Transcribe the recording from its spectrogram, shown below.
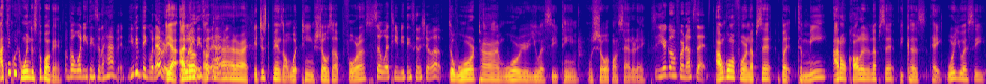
I think we can win this football game. But what do you think is going to happen? You can think whatever. Yeah, I what know. Do you think's okay, all right, all right. It just depends on what team shows up for us. So what team do you think is going to show up? The wartime warrior USC team will show up on Saturday. So you're going for an upset. I'm going for an upset, but to me, I don't call it an upset because hey, we're USC,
